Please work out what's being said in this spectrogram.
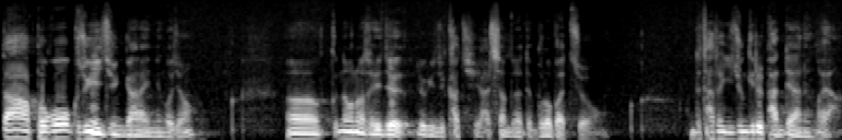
딱 보고 그중에 이준기 하나 있는 거죠. 어, 끝나고 나서 이제 여기 이제 같이 할 사람들한테 물어봤죠. 근데 다들 이준기를 반대하는 거야.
